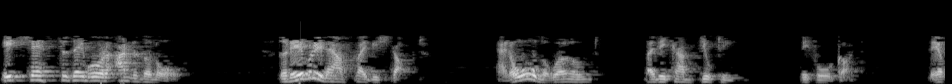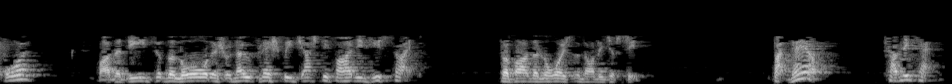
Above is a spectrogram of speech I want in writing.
it saith to them who are under the law, that every mouth may be stopped, and all the world may become guilty before God. Therefore, by the deeds of the law there shall no flesh be justified in his sight, for by the law is the knowledge of sin. But now, something's happened.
